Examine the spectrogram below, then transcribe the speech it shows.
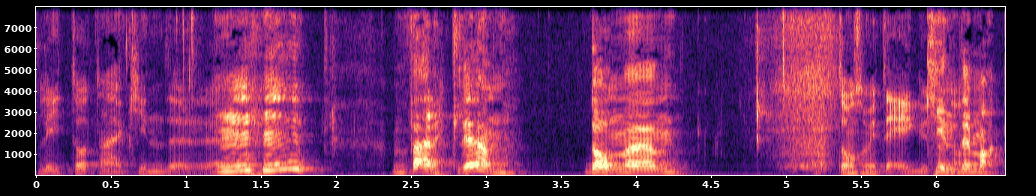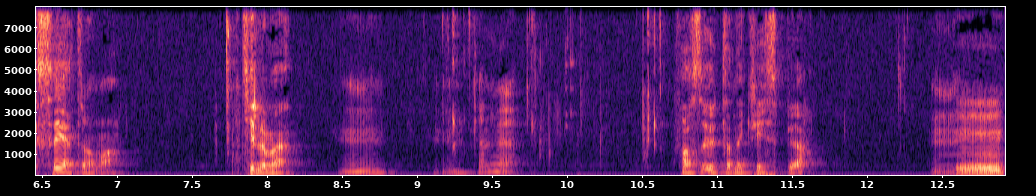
Lite åt den här Kinder... eh, Mhm! Verkligen! De... ehm, De som inte är ägg utan Kinder de- Maxi heter de va? Till och med. Mm. Mm, kan du göra. Fast utan det krispiga. Mm.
